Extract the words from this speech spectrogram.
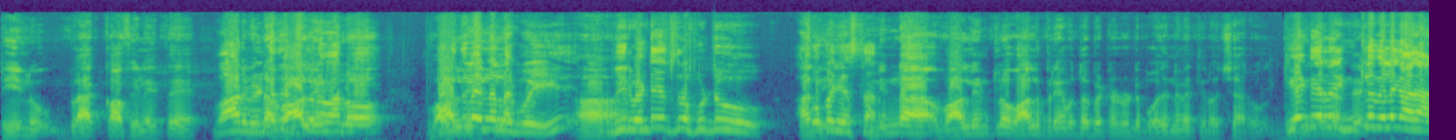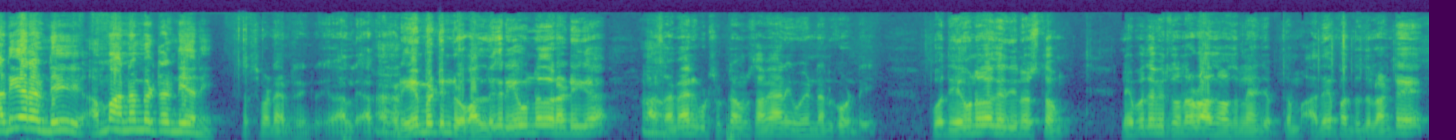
టీలు బ్లాక్ కాఫీలు అయితే వారు నిన్న వాళ్ళ ఇంట్లో వాళ్ళ ఇళ్ళకి పోయి. వీరు వెంట తెచ్చుకున్న ఫుడ్ అది నిన్న వాళ్ళ ఇంట్లో వాళ్ళు ప్రేమతో పెట్టినటువంటి భోజనమే తినొచ్చారు. ఇంట్లో వెళ్ళగా అడిగారండి అమ్మ అన్నం పెట్టండి అని. అక్కడ ఏం పెట్టిండ్రో వాళ్ళ దగ్గర ఏమున్నదో రెడీగా ఆ సమయానికి కూడా చుట్టాం సమయానికి పోయింది అనుకోండి పోతే ఏమున్నదో తినొస్తాం. లేకపోతే మీరు తొందరపడాల్సిన అవసరం లేదని చెప్తాం. అదే పద్ధతిలో అంటే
